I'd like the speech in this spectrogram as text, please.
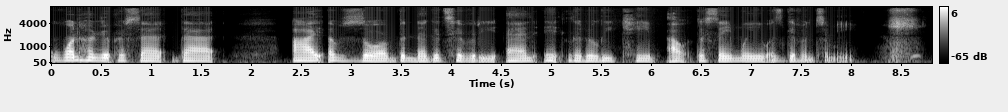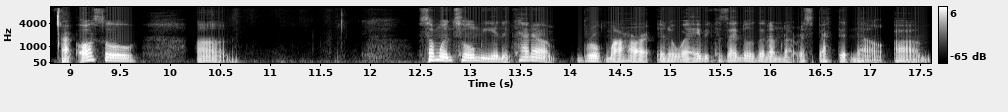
100% that I absorbed the negativity and it literally came out the same way it was given to me. I also, um, someone told me, and it kind of broke my heart in a way because I know that I'm not respected now. Um,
